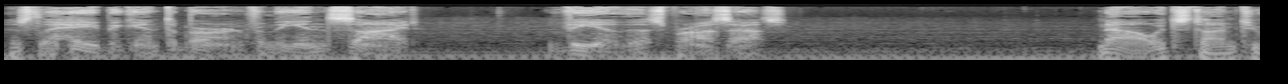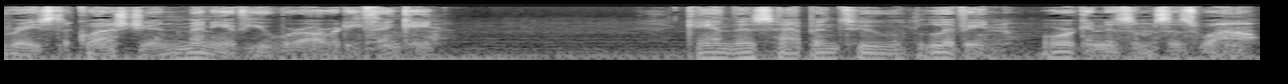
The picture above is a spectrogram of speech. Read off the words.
as the hay began to burn from the inside via this process. Now it's time to raise the question many of you were already thinking. Can this happen to living organisms as well?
